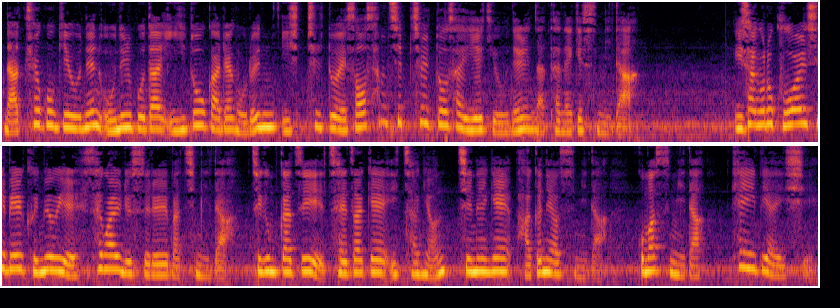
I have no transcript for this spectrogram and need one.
낮 최고 기온은 오늘보다 2도 가량 오른 27도에서 37도 사이의 기온을 나타내겠습니다. 이상으로 9월 10일 금요일 생활 뉴스를 마칩니다. 지금까지 제작의 이창현, 진행의 박은혜였습니다. 고맙습니다. KBIC.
